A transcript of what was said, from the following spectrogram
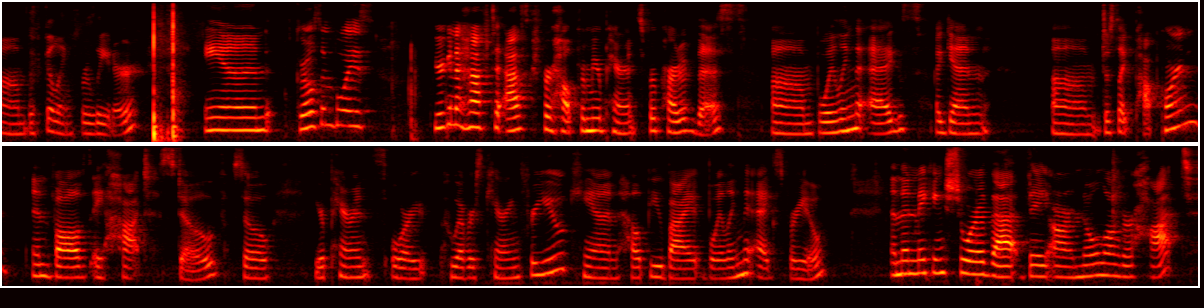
um, the filling for later. And girls and boys, you're going to have to ask for help from your parents for part of this. Um, boiling the eggs, again, um, just like popcorn, involves a hot stove. So your parents or whoever's caring for you can help you by boiling the eggs for you. And then making sure that they are no longer hot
